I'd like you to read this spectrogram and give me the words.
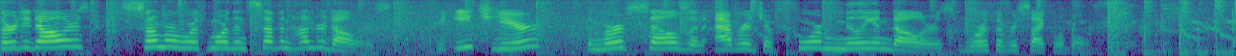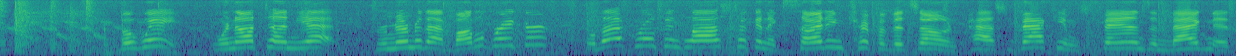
$30, some are worth more than $700. Each year, the MRF sells an average of $4 million worth of recyclables. But wait, we're not done yet. Remember that bottle breaker? Well, that broken glass took an exciting trip of its own past vacuums, fans, and magnets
